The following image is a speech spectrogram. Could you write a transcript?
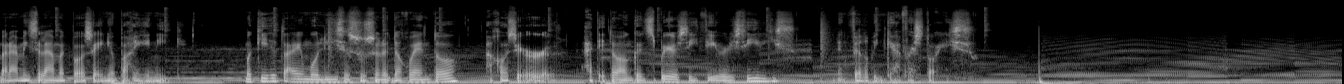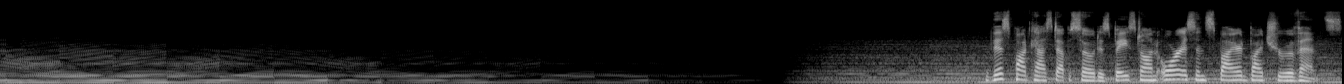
maraming salamat po sa inyong pakikinig. Magkita tayong muli sa susunod na kwento. Ako si Earl at ito ang Conspiracy Theory Series ng Philippine Cover Stories. This podcast episode is based on or is inspired by true events,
